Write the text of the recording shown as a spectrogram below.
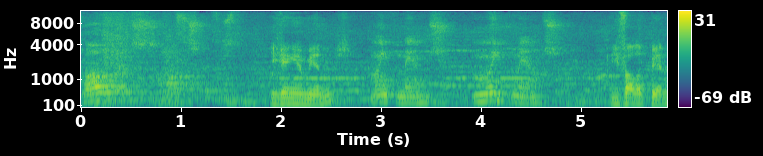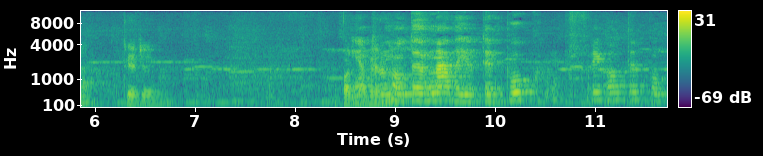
folgas, essas coisas. E ganha menos Muito menos, muito menos. e vale a pena ter eh, a porta Entre aberta. não ter nada e eu ter pouco, é preferível ter pouco.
